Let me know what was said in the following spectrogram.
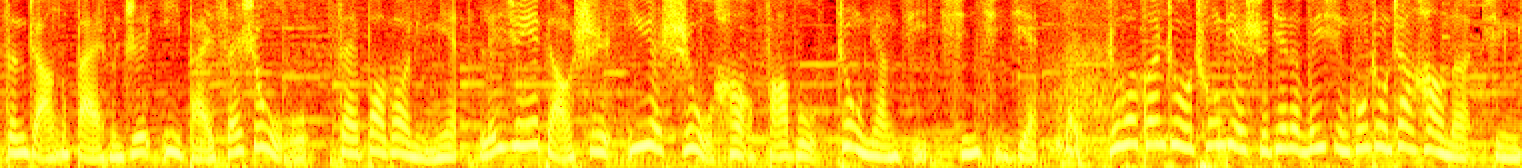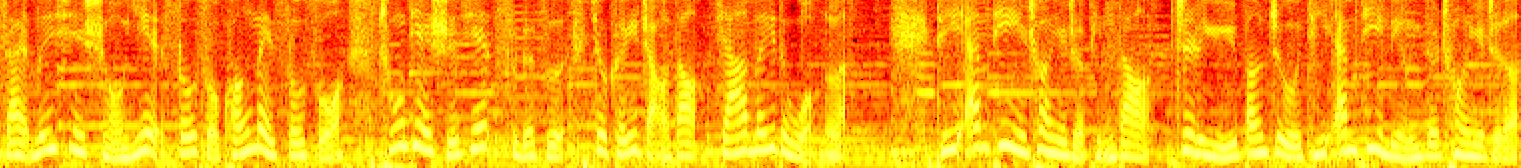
增长百分之一百三十五。在报告里面，雷军也表示，一月十五号发布重量级新旗舰。如何关注充电时间的微信公众账号呢？请在微信首页。搜索框内搜索“充电时间”四个字，就可以找到加微的我们了。TMT 创业者频道致力于帮助 TMT 领域的创业者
